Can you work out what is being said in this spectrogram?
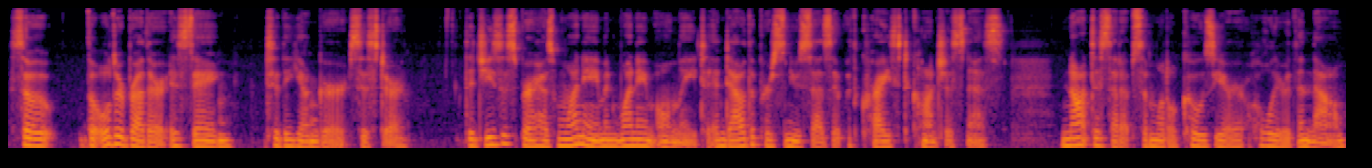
So the older brother is saying to the younger sister, the Jesus prayer has one aim and one aim only to endow the person who says it with Christ consciousness, not to set up some little cozier, holier than thou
